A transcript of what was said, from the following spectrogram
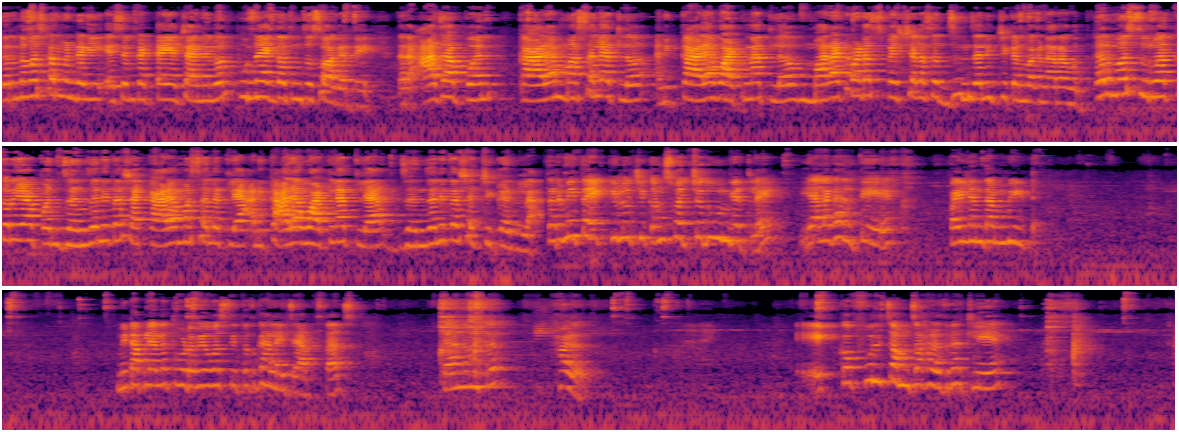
तर नमस्कार मंडळी एस एम कट्टा या चॅनलवर पुन्हा एकदा तुमचं स्वागत आहे. तर आज आपण काळ्या मसाल्यातलं आणि काळ्या वाटणातलं मराठवाडा स्पेशल असं झणझणीत चिकन बघणार आहोत. तर मग सुरुवात करूया आपण झणझणीत अशा काळ्या मसाल्यातल्या आणि काळ्या वाटण्यातल्या झणझणीत अशा चिकनला. तर मी तर एक किलो चिकन स्वच्छ धुवून घेतलंय. याला घालते पहिल्यांदा मीठ. मीठ आपल्याला थोडं व्यवस्थितच घालायचंय आत्ताच. त्यानंतर हळद. एक फुल चमचा हळद घातली आहे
